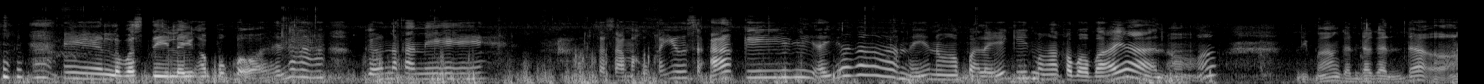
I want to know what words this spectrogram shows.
Ayan, labas dila yung apo ko. Hala, gano'n na kami. Sasama ko kayo sa akin. Ayan, ayan mga paligid, mga kababayan. Oh. Di ba? Ang ganda-ganda. Oh.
